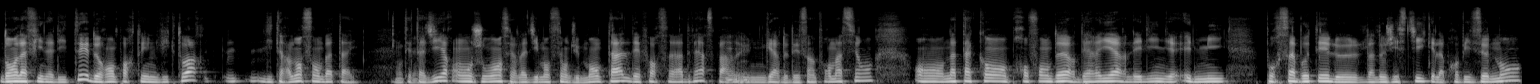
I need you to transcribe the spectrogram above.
dans la finalité de remporter une victoire li- littéralement sans bataille. C'est-à-dire en jouant sur la dimension du mental des forces adverses par Mhm. une guerre de désinformation, en attaquant en profondeur derrière les lignes ennemies pour saboter le- la logistique et l'approvisionnement,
